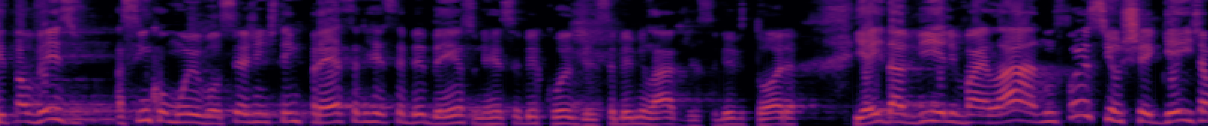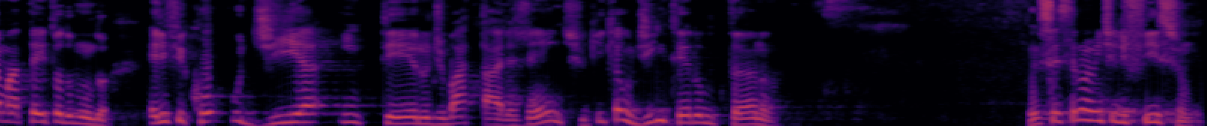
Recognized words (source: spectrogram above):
Que talvez, assim como eu e você, a gente tem pressa de receber bênção, de receber coisas, de receber milagres, de receber vitória. E aí Davi, ele vai lá, não foi assim, eu cheguei e já matei todo mundo. Ele ficou o dia inteiro de batalha. Gente, o que é o dia inteiro lutando? Deve ser extremamente difícil.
